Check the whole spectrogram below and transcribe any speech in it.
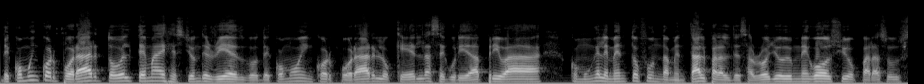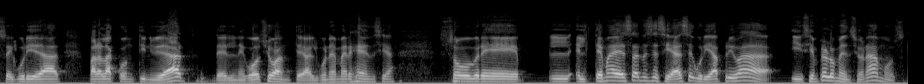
de cómo incorporar todo el tema de gestión de riesgos, de cómo incorporar lo que es la seguridad privada como un elemento fundamental para el desarrollo de un negocio, para su seguridad, para la continuidad del negocio ante alguna emergencia, sobre el, tema de esa necesidad de seguridad privada. Y siempre lo mencionamos,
